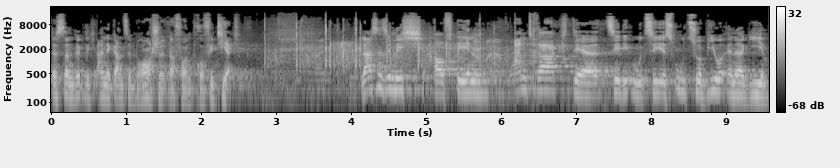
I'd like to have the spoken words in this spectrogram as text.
dass dann wirklich eine ganze Branche davon profitiert. Lassen Sie mich auf den Antrag der CDU-CSU zur Bioenergie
